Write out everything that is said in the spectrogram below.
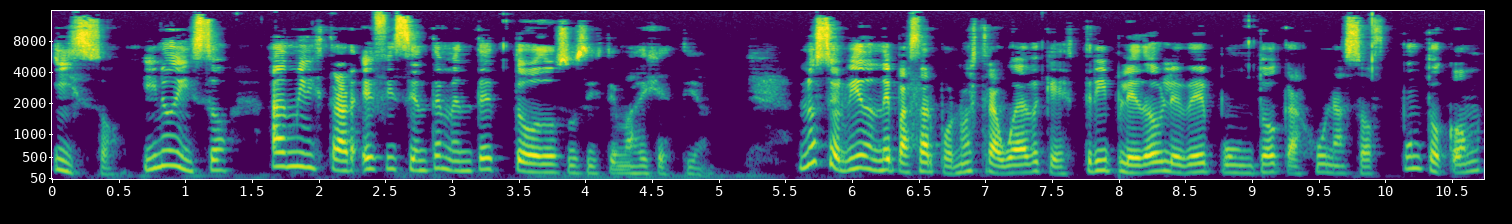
ISO y no ISO a administrar eficientemente todos sus sistemas de gestión. No se olviden de pasar por nuestra web que es www.cajunasoft.com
